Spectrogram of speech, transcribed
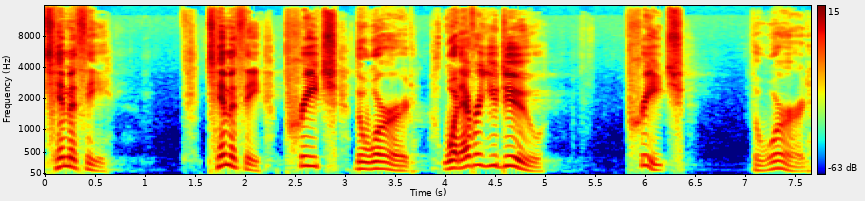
Timothy, Timothy, preach the word. Whatever you do, preach the word.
